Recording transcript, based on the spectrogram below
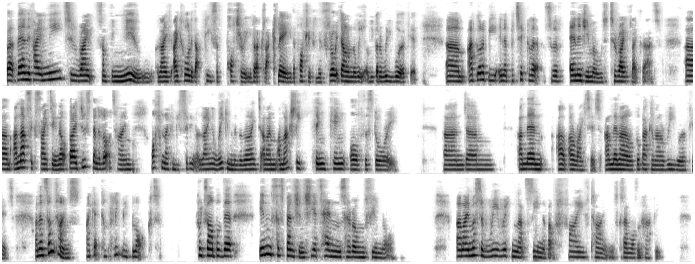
But then if I need to write something new, and I, I call it that piece of pottery, that, that clay, the pottery, you throw it down on the wheel, you've got to rework it. Um, I've got to be in a particular sort of energy mode to write like that. Um, and that's exciting. Now, but I do spend a lot of time. Often I can be sitting, lying awake in the middle of the night, and I'm I'm actually thinking of the story, and um, and then I'll, I'll write it and then I'll go back and I'll rework it. And then sometimes I get completely blocked. For example, the, in suspension, she attends her own funeral. And I must have rewritten that scene about five times because I wasn't happy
